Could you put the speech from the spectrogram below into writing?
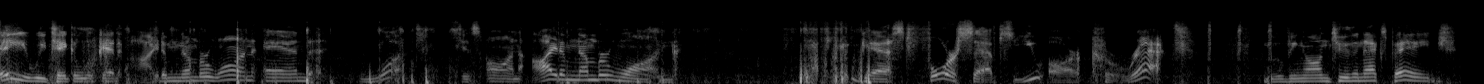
Okay, we take a look at item number one, and what is on item number one? If you guessed forceps, you are correct. Moving on to the next page.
